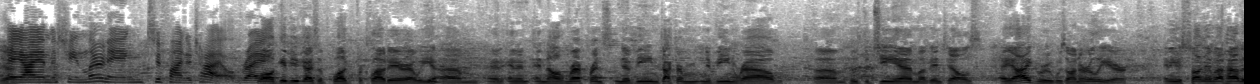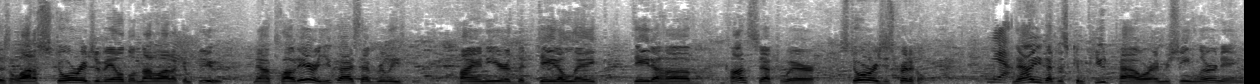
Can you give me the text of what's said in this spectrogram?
yeah. AI and machine learning to find a child, right? Well, I'll give you guys a plug for Cloudera. We, um, and, and, and I'll reference Naveen, Dr. Naveen Rao, um, who's the GM of Intel's AI group, was on earlier, and he was talking about how there's a lot of storage available, not a lot of compute. Now, Cloudera, you guys have really pioneered the data lake, data hub concept where storage is critical. Yeah. Now you've got this compute power and machine learning.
